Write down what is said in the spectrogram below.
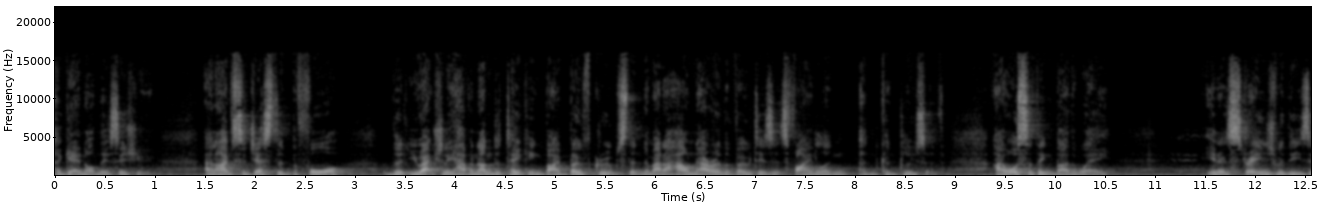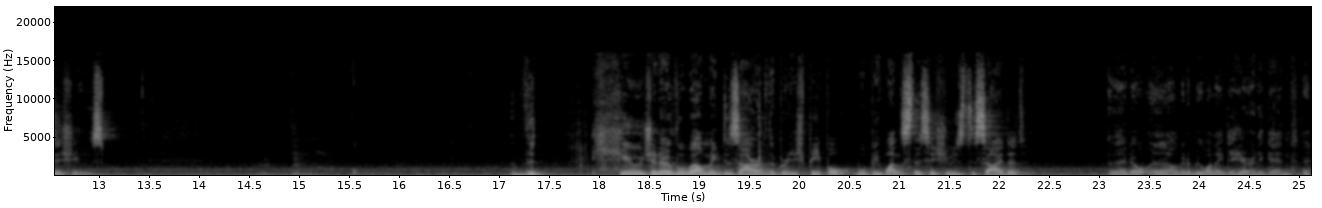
again on this issue. And I've suggested before that you actually have an undertaking by both groups that no matter how narrow the vote is, it's final and, and conclusive. I also think, by the way, you know, it's strange with these issues. The huge and overwhelming desire of the British people will be once this issue is decided, they don't, they're not going to be wanting to hear it again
